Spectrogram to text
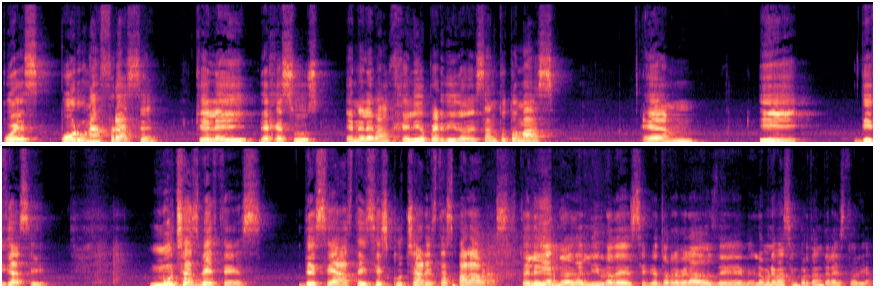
Pues por una frase que leí de Jesús en el Evangelio Perdido de Santo Tomás, em, y dice así, muchas veces deseasteis escuchar estas palabras. Estoy leyendo ¿eh? del libro de Secretos Revelados del hombre más importante de la historia.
